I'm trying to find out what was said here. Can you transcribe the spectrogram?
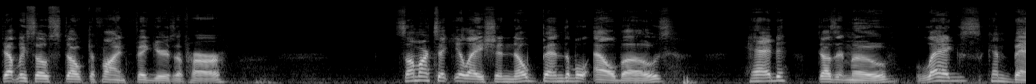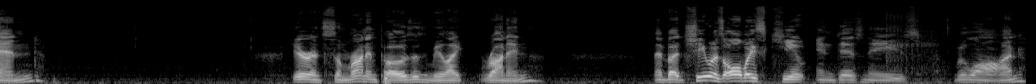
Definitely so stoked to find figures of her. Some articulation, no bendable elbows. Head doesn't move. Legs can bend. Get her in some running poses and be like running. And but she was always cute in Disney's Mulan.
